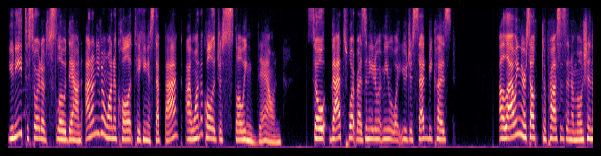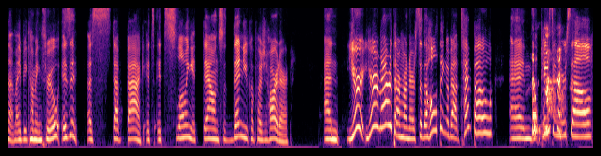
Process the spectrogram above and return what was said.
you need to sort of slow down. I don't even want to call it taking a step back. I want to call it just slowing down. So that's what resonated with me with what you just said because allowing yourself to process an emotion that might be coming through isn't a step back. It's it's slowing it down so then you could push harder. And you're you're a marathon runner. So the whole thing about tempo and pacing yourself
